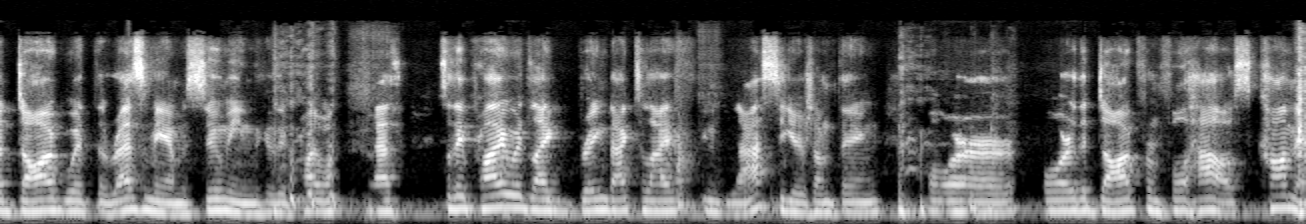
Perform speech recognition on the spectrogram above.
a dog with the resume. I'm assuming because they probably want the best. So they probably would like bring back to life you know, Lassie or something, or or the dog from Full House, Comet.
